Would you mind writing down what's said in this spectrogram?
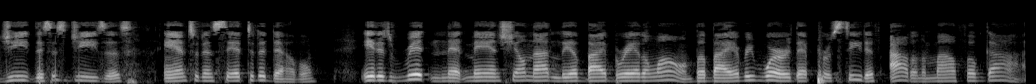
this is Jesus answered and said to the devil, it is written that man shall not live by bread alone, but by every word that proceedeth out of the mouth of God.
